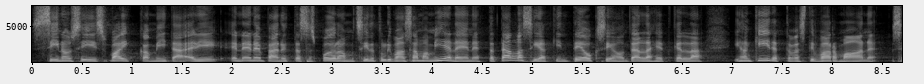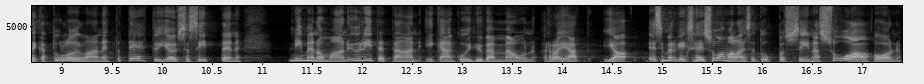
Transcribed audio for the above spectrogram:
siinä on siis vaikka mitä. Eli en enempää nyt tässä spoilaa, mutta siinä tuli vaan sama mieleen, että tällaisiakin teoksia on tällä hetkellä ihan kiitettävästi varmaan sekä tuloillaan että tehty, joissa sitten nimenomaan ylitetään ikään kuin hyvän maun rajat. Ja esimerkiksi hei suomalaiset uppos siinä suohon.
